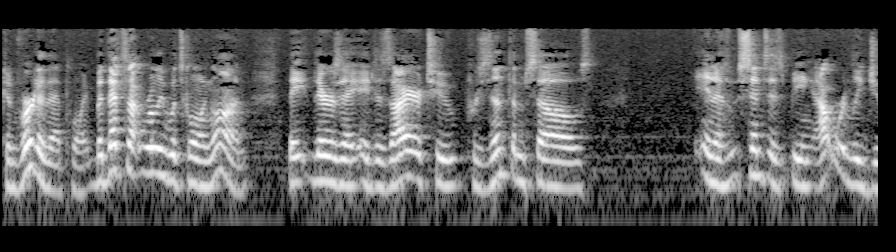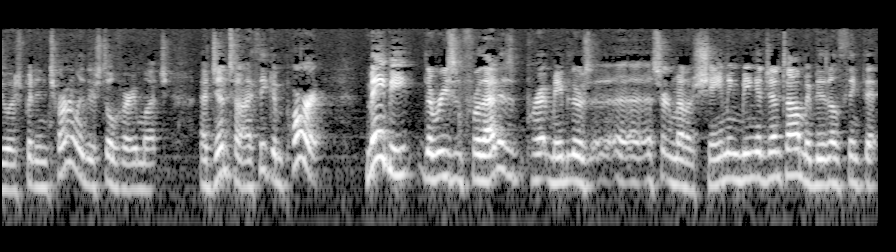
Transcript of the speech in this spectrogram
convert at that point. But that's not really what's going on. They, there's a, a desire to present themselves in a sense as being outwardly Jewish, but internally they're still very much a Gentile. I think in part, maybe the reason for that is perhaps maybe there's a, a certain amount of shaming being a Gentile. Maybe they don't think that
